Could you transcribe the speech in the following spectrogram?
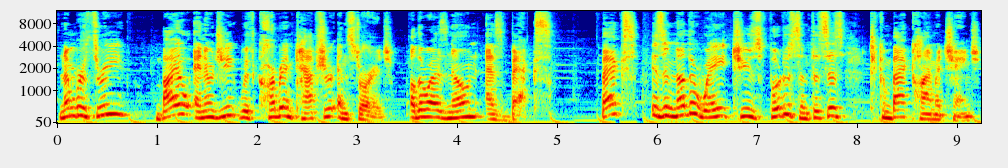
Number 3. Bioenergy with carbon capture and storage, otherwise known as BECCS. BECCS is another way to use photosynthesis to combat climate change,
